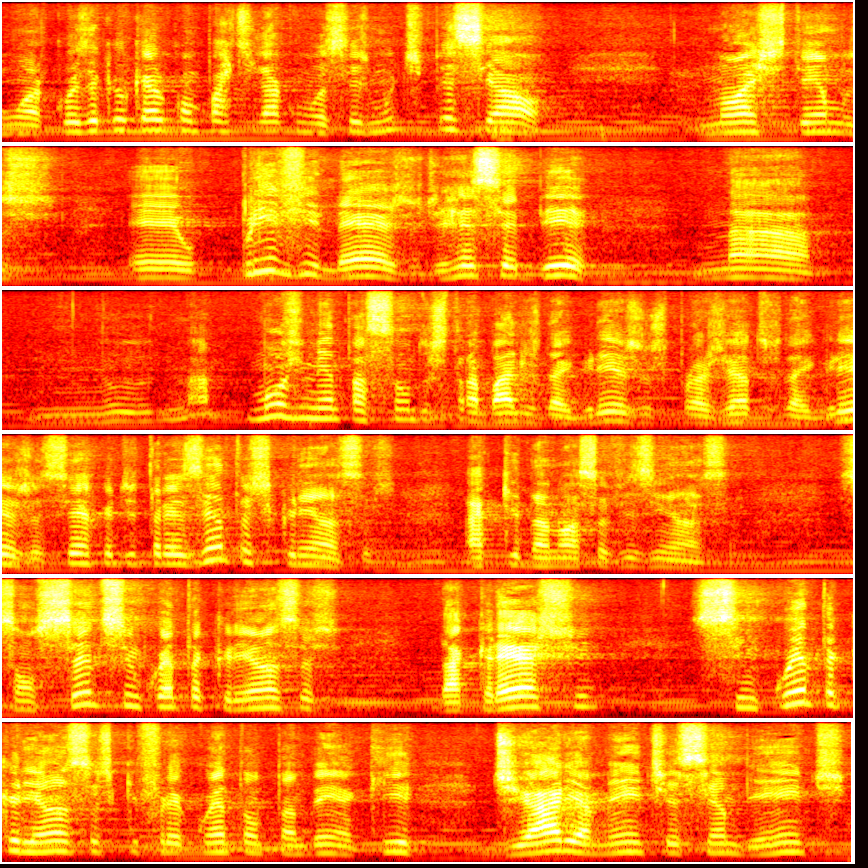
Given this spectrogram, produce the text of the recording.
uma coisa que eu quero compartilhar com vocês, muito especial. Nós temos é, o privilégio de receber na, no- na movimentação dos trabalhos da igreja, os projetos da igreja, cerca de 300 crianças aqui da nossa vizinhança. São 150 crianças da creche, 50 crianças que frequentam também aqui diariamente esse ambiente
